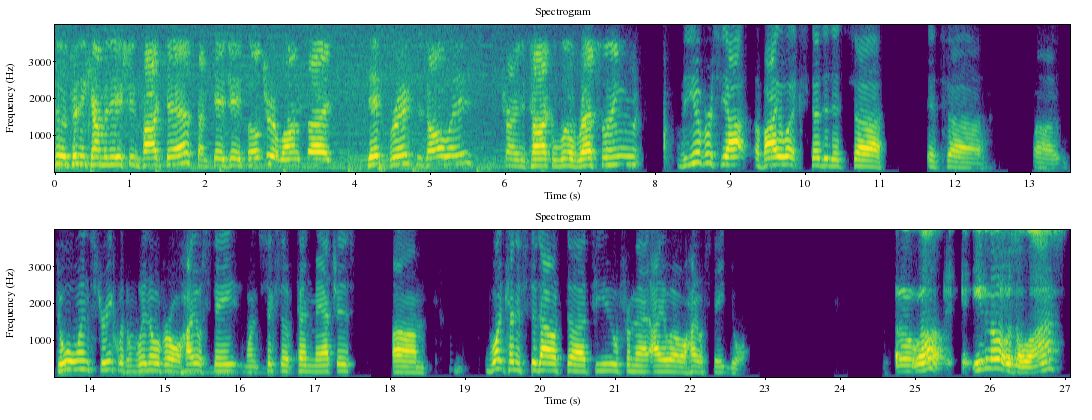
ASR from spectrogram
to the Pinning Combination Podcast. I'm KJ Pilcher alongside Dick Briggs, as always, trying to talk a little wrestling. The University of Iowa extended its uh, its uh, uh, dual win streak with a win over Ohio State, won six of 10 matches. Um, what kind of stood out uh, to you from that Iowa Ohio State duel? Uh, well, even though it was a loss,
